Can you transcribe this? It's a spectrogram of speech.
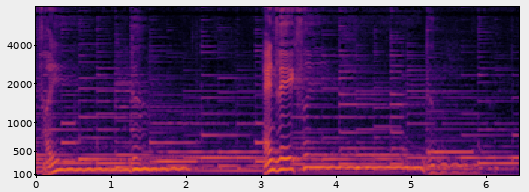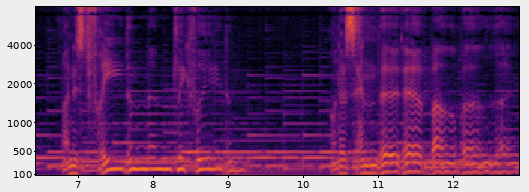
Frieden, endlich Frieden. Man ist Frieden, endlich Frieden und das Ende der Barbarei.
